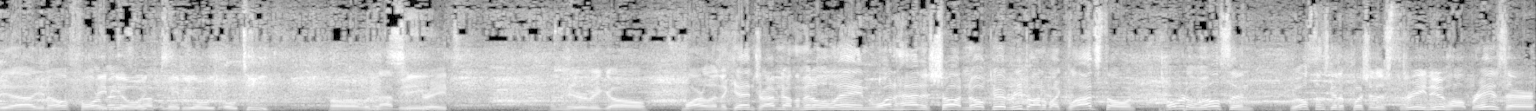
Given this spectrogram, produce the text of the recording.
Yeah, you know, four Maybe minutes o- left. maybe o- OT. Oh, wouldn't Let's that be see. great? And here we go. Marlon again driving down the middle of the lane. One handed shot, no good. Rebounded by Gladstone. Over to Wilson. Wilson's going to push it. There's three Nuxalk Braves there.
